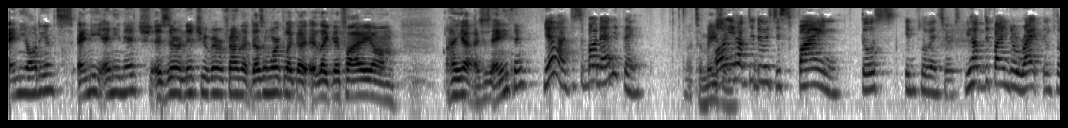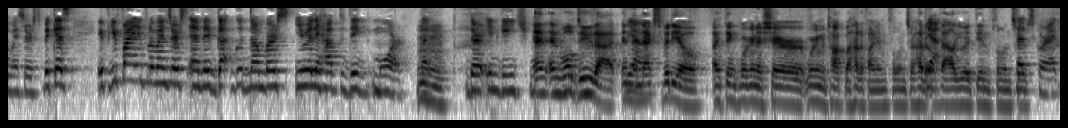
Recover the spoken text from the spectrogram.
Any audience? Any any niche? Is there a niche you've ever found that doesn't work? Like a, like if I um, uh, yeah, it's just anything. Yeah, just about anything. That's amazing. All you have to do is just find those influencers. You have to find the right influencers because if you find influencers and they've got good numbers, you really have to dig more, like their engagement. and and we'll do that in Yeah. the next video. I think we're gonna share. We're gonna talk about how to find influencer, how to Yeah. evaluate the influencers. That's correct.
